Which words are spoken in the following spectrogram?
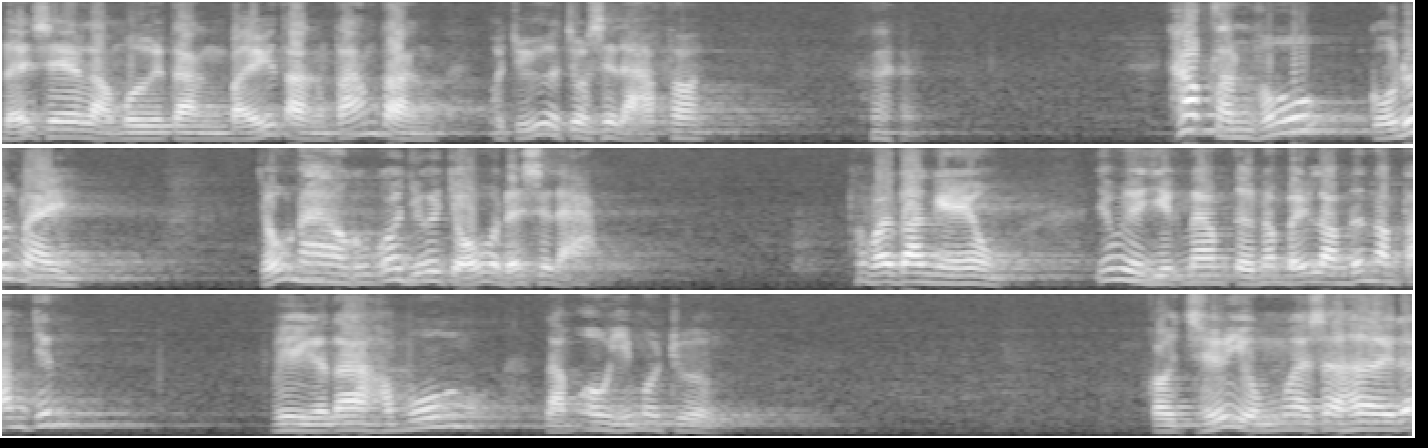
để xe là 10 tầng 7 tầng 8 tầng, mà chủ yếu là cho xe đạp thôi. Khắp thành phố của nước này chỗ nào cũng có những cái chỗ mà để xe đạp. Không phải ta nghèo giống như Việt Nam từ năm 75 đến năm 89 vì người ta không muốn làm ô nhiễm môi trường. Còn sử dụng xe hơi đó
